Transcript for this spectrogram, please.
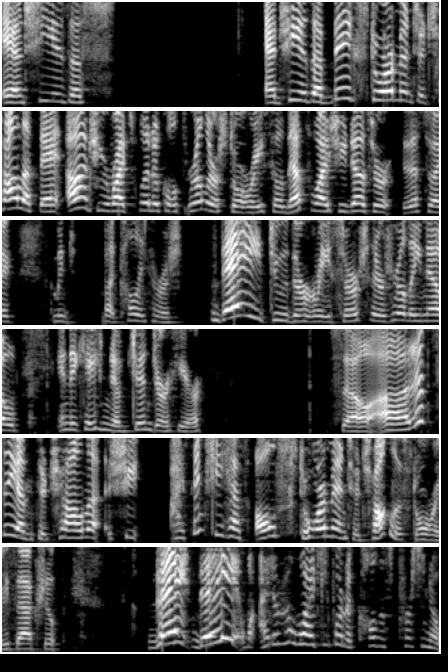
and she is a and she is a big Storm and T'Challa fan, and she writes political thriller stories, so that's why she does her. That's why I mean, by calling her a they do their research. There's really no indication of gender here. So uh, let's see. Um, T'Challa. She, I think she has all Storm and T'Challa stories. Actually, they, they. I don't know why I keep wanting to call this person a.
